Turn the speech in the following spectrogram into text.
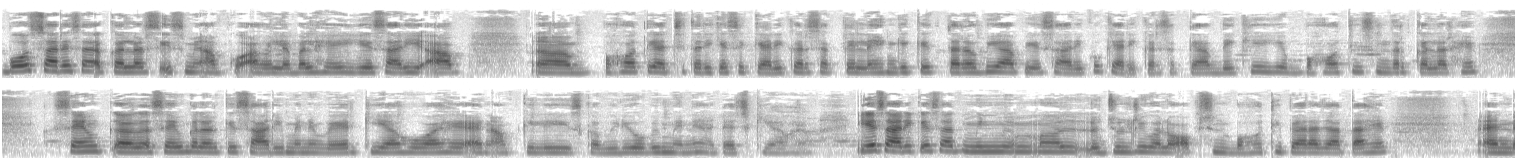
बहुत सारे सा, कलर्स इसमें आपको अवेलेबल है। ये साड़ी आप बहुत ही अच्छी तरीके से कैरी कर सकते लहंगे की तरह भी आप ये साड़ी को कैरी कर सकते हैं। आप देखिए, ये बहुत ही सुंदर कलर है। सेम सेम कलर की साड़ी मैंने वेयर किया हुआ है एंड आपके लिए इसका वीडियो भी मैंने अटैच किया हुआ है। ये साड़ी के साथ मिनिमल ज्वेलरी वाला ऑप्शन बहुत ही प्यारा जाता है एंड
